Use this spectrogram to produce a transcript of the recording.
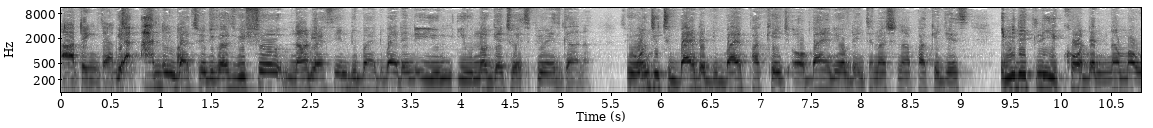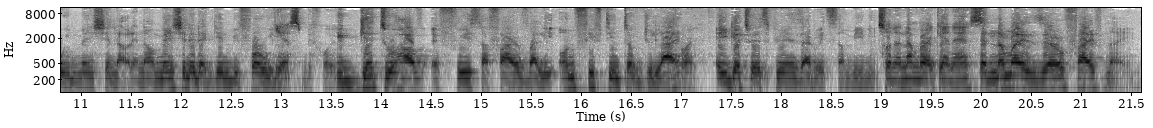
adding that. We are adding that to it because we feel now they are saying Dubai, Dubai, then you, you will not get to experience Ghana. So we want you to buy the Dubai package or buy any of the international packages. Immediately you call the number we mentioned out, and I'll mention it again before we. Yes, before you you get to have a free Safari Valley on 15th of July, and you get to experience that with Samini. So the number again is? The number is 059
